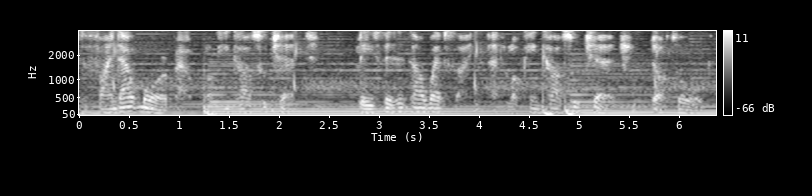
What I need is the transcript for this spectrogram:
To find out more about Locking Castle Church, please visit our website at lockingcastlechurch.org.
